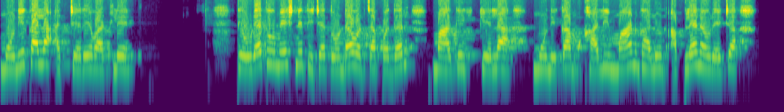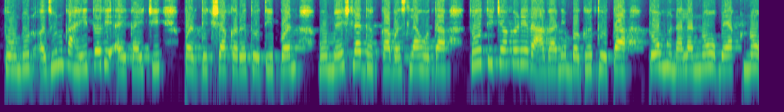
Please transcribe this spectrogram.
मोनिकाला आश्चर्य वाटले. तेवढ्यात उमेशने तिच्या तोंडावरचा पदर मागे केला. मोनिका खाली मान घालून आपल्या नवऱ्याच्या तोंडून अजून काहीतरी ऐकायची प्रतीक्षा करत होती. पण उमेशला धक्का बसला होता. तो तिच्याकडे रागाने बघत होता. तो म्हणाला नो बॅक नो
